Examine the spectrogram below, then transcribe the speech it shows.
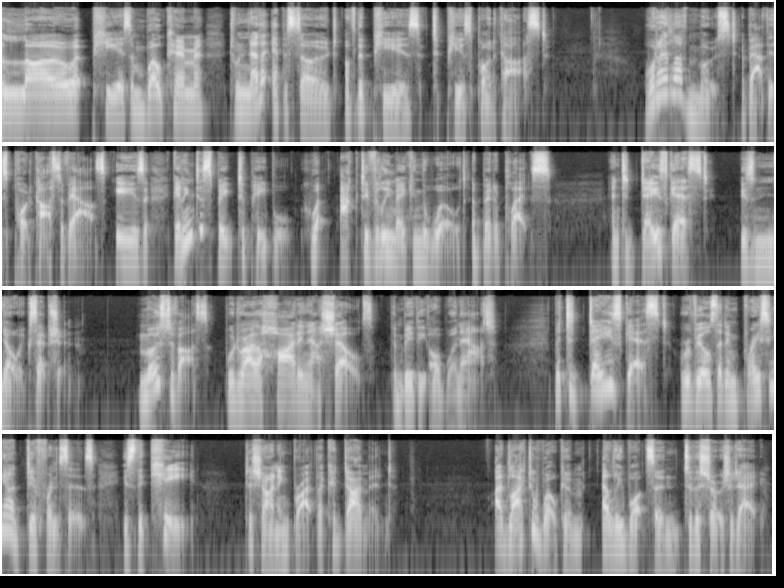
Hello, peers, and welcome to another episode of the Peers to Peers podcast. What I love most about this podcast of ours is getting to speak to people who are actively making the world a better place. And today's guest is no exception. Most of us would rather hide in our shells than be the odd one out. But today's guest reveals that embracing our differences is the key to shining bright like a diamond. I'd like to welcome Ellie Watson to the show today.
